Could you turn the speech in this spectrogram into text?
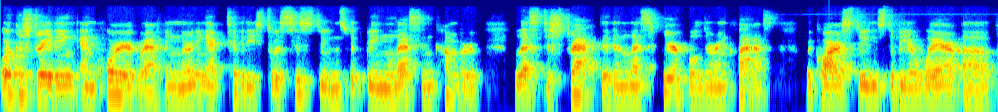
orchestrating and choreographing learning activities to assist students with being less encumbered, less distracted, and less fearful during class requires students to be aware of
